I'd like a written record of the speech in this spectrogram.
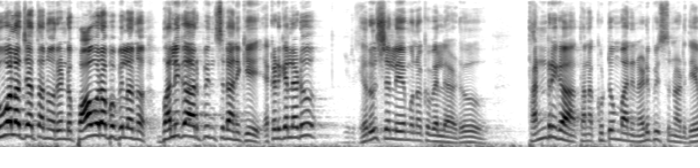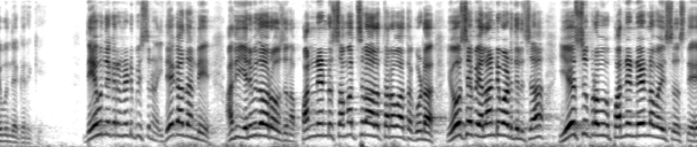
గువ్వల జతను రెండు పావురపు పిల్లను బలిగా అర్పించడానికి ఎక్కడికి వెళ్ళాడు? ఎరుషలేమునకు వెళ్ళాడు. తండ్రిగా తన కుటుంబాన్ని నడిపిస్తున్నాడు దేవుని దగ్గరికి. దేవుని దగ్గర నడిపిస్తున్నాడు. ఇదే కాదండి అది ఎనిమిదవ రోజున. పన్నెండు సంవత్సరాల తర్వాత కూడా యోసేపు ఎలాంటి వాడు తెలుసా? యేసు ప్రభుకు పన్నెండేళ్ళ వయసు వస్తే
